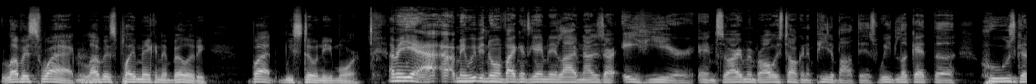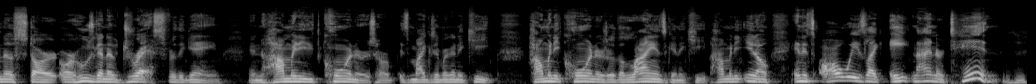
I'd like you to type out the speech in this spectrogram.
Love his swag, love his playmaking ability, but we still need more. I mean, yeah. I, I mean, we've been doing Vikings Game Day Live now. This is our eighth year, and so I remember always talking to Pete about this. We'd look at the who's going to start or who's going to dress for the game, and how many corners are, is Mike Zimmer going to keep? How many corners are the Lions going to keep? How many, you know? And it's always like eight, nine, or 10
